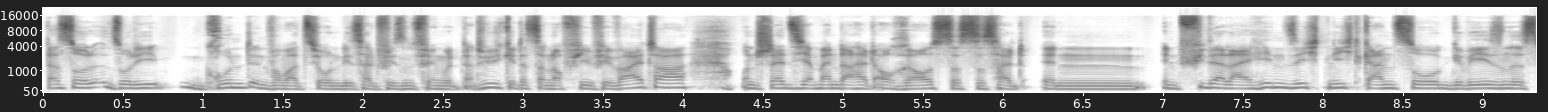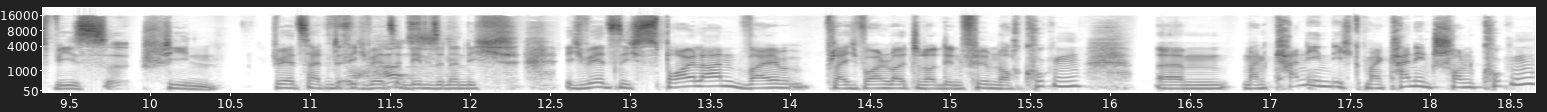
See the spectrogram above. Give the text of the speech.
Das ist so, so die Grundinformation, die es halt für diesen Film gibt. Natürlich geht es dann noch viel, viel weiter und stellt sich am Ende halt auch raus, dass das halt in, in vielerlei Hinsicht nicht ganz so gewesen ist, wie es schien. Ich will jetzt halt, ich will jetzt in dem Was? Sinne nicht, ich will jetzt nicht spoilern, weil vielleicht wollen Leute noch den Film noch gucken. Ähm, man kann ihn, ich, man kann ihn schon gucken.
